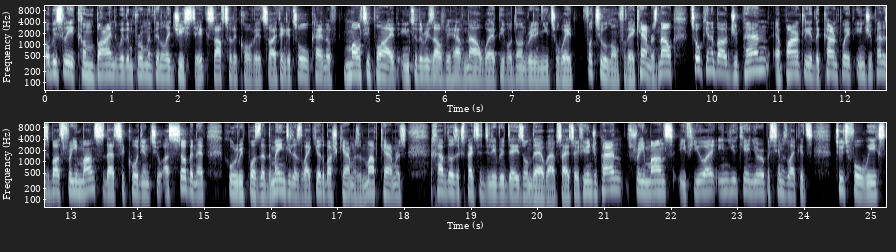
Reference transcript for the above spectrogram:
obviously combined with improvement in logistics after the COVID. So I think it's all kind of multiplied into the results we have now where people don't really need to wait for too long for their cameras. Now, talking about Japan, apparently the current wait in Japan is about three months. That's according to Asobinet, who reports that the main dealers like Yodobashi cameras and MAP cameras have those expected delivery days on their website. So if you're in Japan, three months. If you are in UK and Europe, it seems like it's two to four weeks.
